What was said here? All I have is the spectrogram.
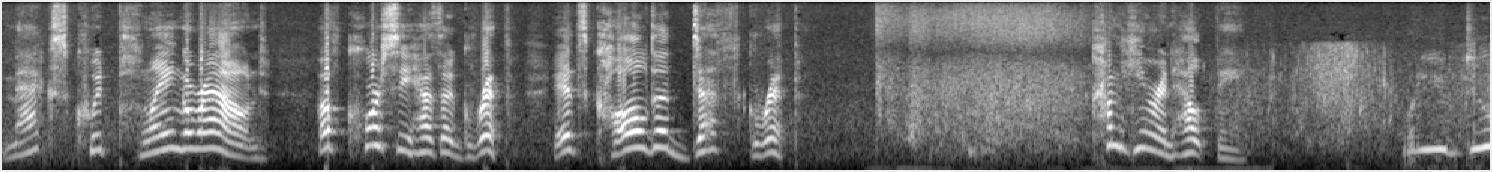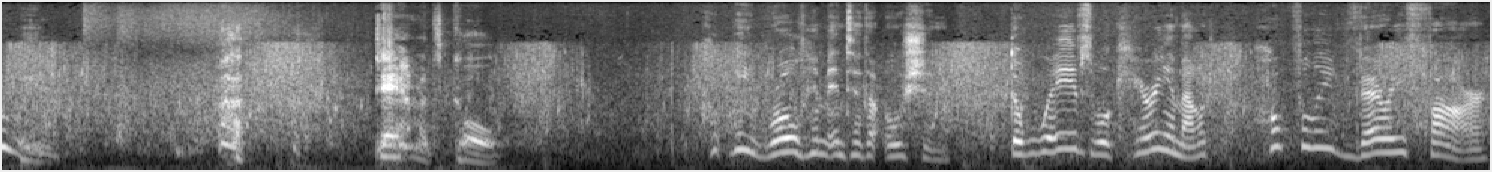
Max, quit playing around. Of course he has a grip. It's called a death grip. Come here and help me. What are you doing? Damn, it's cold. Help me roll him into the ocean. The waves will carry him out, hopefully very far.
